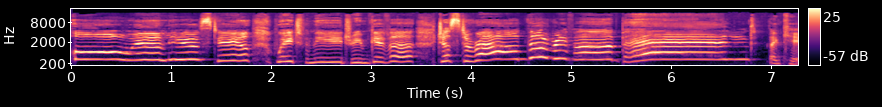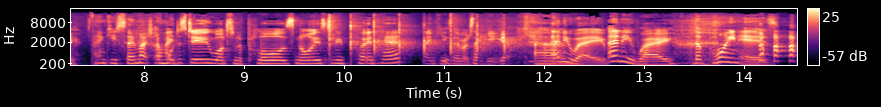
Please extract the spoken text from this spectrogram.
Oh, will you still wait for me, dream giver, just around the river bend? Thank you. Thank you so much. And I does do want an applause noise to be put in here. Thank you so much. Thank you. Yeah. Um, Anyway. Anyway. The point is,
